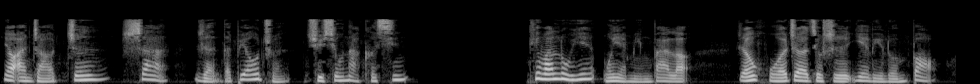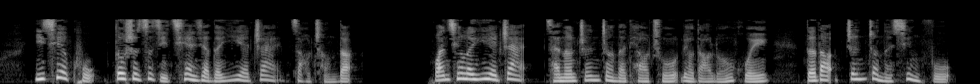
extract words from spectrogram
要按照真善。忍的标准去修那颗心。听完录音，我也明白了，人活着就是业力轮报，一切苦都是自己欠下的业债造成的，还清了业债，才能真正的跳出六道轮回，得到真正的幸福。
